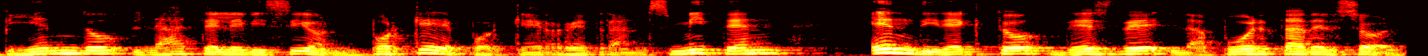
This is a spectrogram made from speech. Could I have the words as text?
viendo la televisión. ¿Por qué? Porque retransmiten en directo desde la Puerta del Sol.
